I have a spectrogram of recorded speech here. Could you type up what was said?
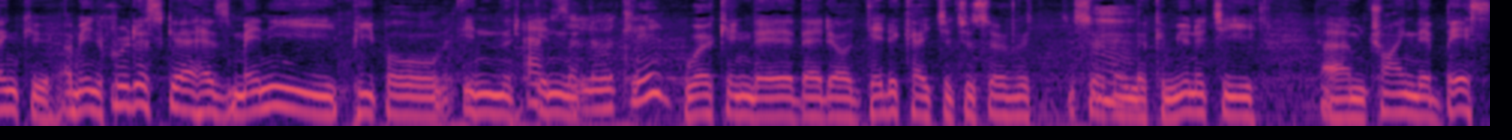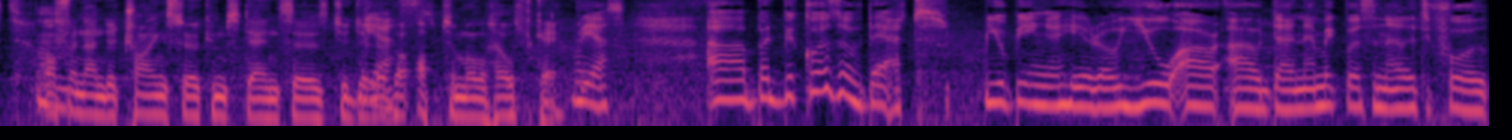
Thank you. I mean, Grooteschuur has many people in in Absolutely. working there that are dedicated to serve, serving Hmm. the community, um, trying their best, often under trying circumstances, to deliver Yes. optimal healthcare. Yes. Uh, but because of that, you being a hero, you are our dynamic personality for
